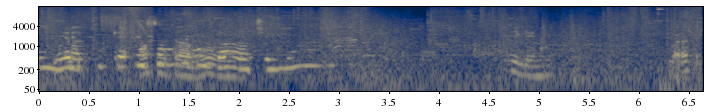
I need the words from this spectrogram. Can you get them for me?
Com medo uhum. porque eu Nossa, travou, um velho. Né? Né? Ninguém, mano. Agora tem.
